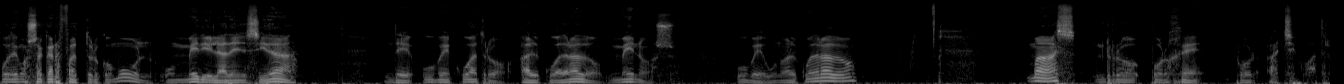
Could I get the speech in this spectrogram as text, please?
Podemos sacar factor común, un medio y la densidad de V4 al cuadrado menos V1 al cuadrado más ρ por G por H4.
